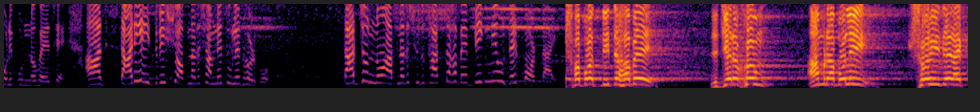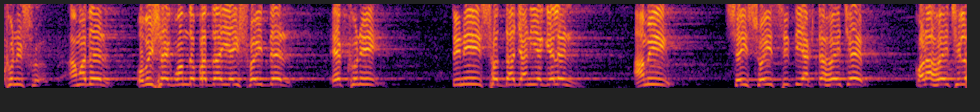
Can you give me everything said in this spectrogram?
পরিপূর্ণ হয়েছে। আজ তারই এই দৃশ্য আপনাদের সামনে তুলে ধরবো। তার জন্য আপনাদের শুধু থাকতে হবে বিগ নিউজের পর্দায়। শপথ নিতে হবে যে যেরকম আমরা বলি শহীদের এক্ষুনি আমাদের অভিষেক বন্দ্যোপাধ্যায় এই শহীদদের এক্ষুনি তিনি শ্রদ্ধা জানিয়ে গেলেন। আমি সেই শহীদ স্মৃতি একটা হয়েছে, করা হয়েছিল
